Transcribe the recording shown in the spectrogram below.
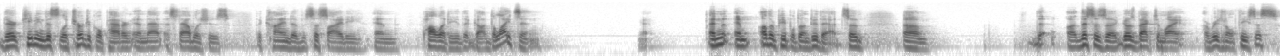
they're keeping this liturgical pattern, and that establishes the kind of society and polity that God delights in. Okay. And, and other people don't do that. So um, uh, this is a, goes back to my original thesis.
